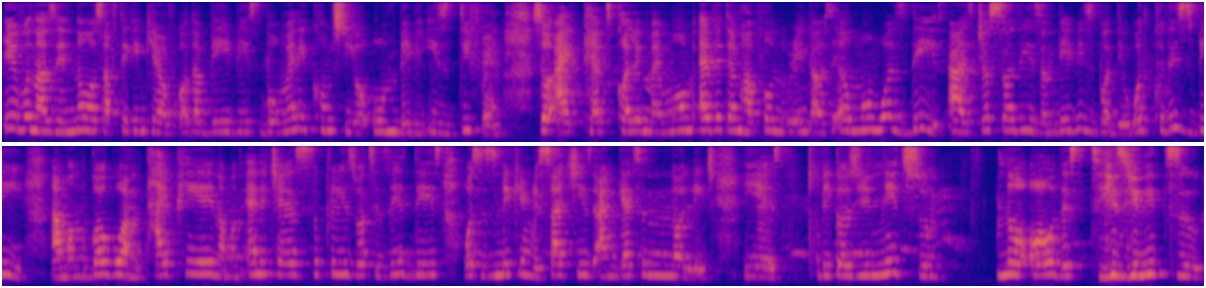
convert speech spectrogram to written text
even as a nurse i've taken care of other babies but when it comes to your own baby it's different. So i kept calling my mom. Every time her phone would ring i'll say oh mom what's this? Ah, i just saw this on baby's birthday what could this be? I'm on google i'm typing i'm on nhs so please what is it this? What is making researches and getting knowledge? Yes because you need to know all these things. You need to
